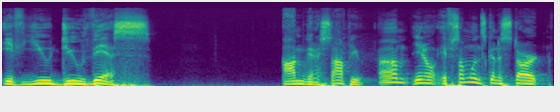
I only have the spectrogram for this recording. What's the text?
if you do this, I'm gonna stop you. Um, you know, if someone's gonna start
